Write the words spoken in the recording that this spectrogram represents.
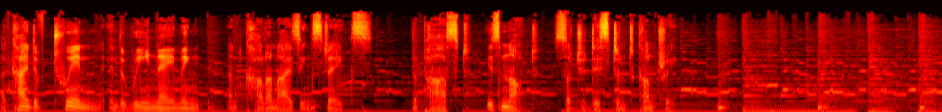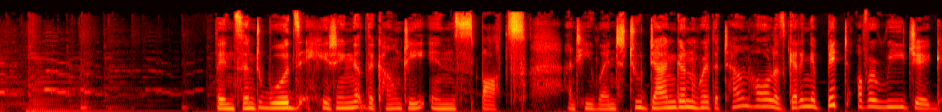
a kind of twin in the renaming and colonising stakes. The past is not such a distant country. Vincent Woods hitting the county in spots. And he went to Daingean, where the town hall is getting a bit of a rejig.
